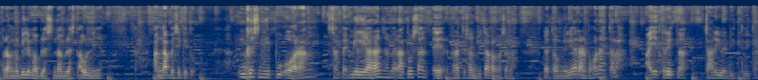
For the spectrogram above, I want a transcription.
Kurang lebih 15 16 tahun ya. Anggap ya segitu enggak nipu orang sampai miliaran sampai ratusan eh ratusan juta kalau nggak salah. Nggak tahu miliaran pokoknya itulah ayat tweet cari di twitter.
